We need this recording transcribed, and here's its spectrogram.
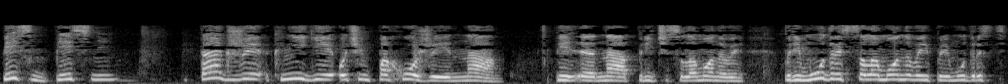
Песнь песней, также книги, очень похожие на, э, на притчи Соломоновы, «Премудрость Соломонова» и «Премудрость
